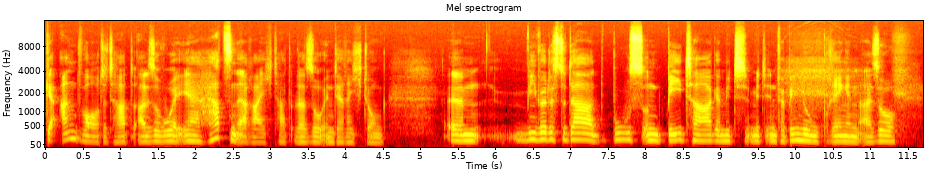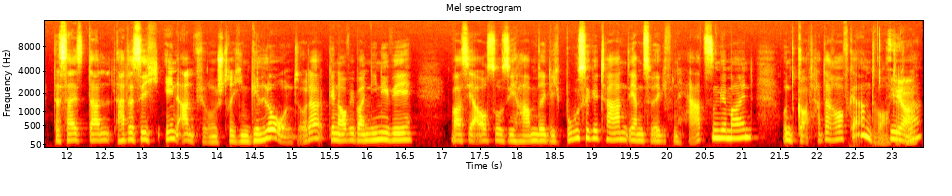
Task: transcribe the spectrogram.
geantwortet hat, also wo er ihr Herzen erreicht hat oder so in der Richtung. Ähm, wie würdest du da Buß- und B-Tage mit, mit in Verbindung bringen? Also, das heißt, da hat es sich in Anführungsstrichen gelohnt, oder? Genau wie bei Ninive war es ja auch so, sie haben wirklich Buße getan, die haben es wirklich von Herzen gemeint und Gott hat darauf geantwortet. Ja, oder?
